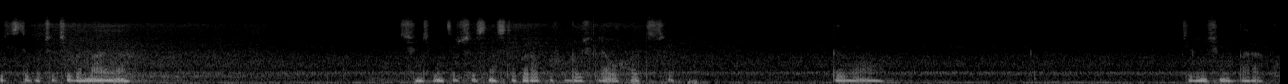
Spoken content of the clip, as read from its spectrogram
23 maja 1916 roku w obozie dla uchodźców było 90 baraków.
